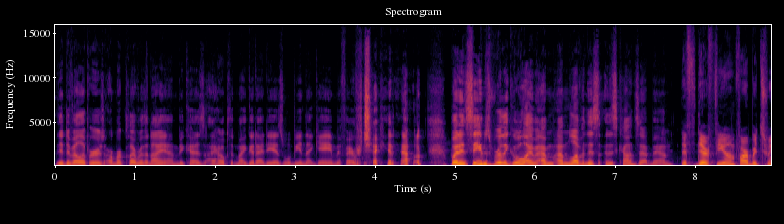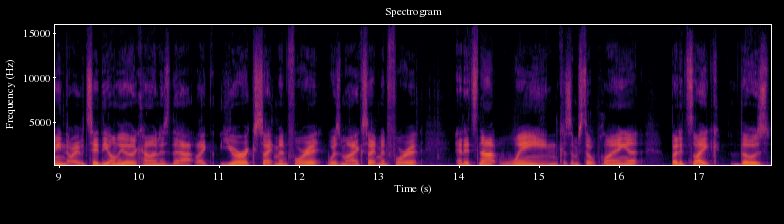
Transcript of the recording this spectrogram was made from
the developers are more clever than I am because I hope that my good ideas will be in that game if I ever check it out. But it seems really cool. I'm I'm, I'm loving this this concept, man. The, they're few and far between, though. I would say the only other con is that, like, your excitement for it was my excitement for it, and it's not wane because I'm still playing it, but it's like those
